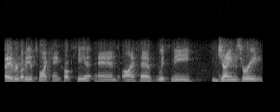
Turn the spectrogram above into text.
Hey, everybody, it's Mike Handcock here, and I have with me James Reid.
